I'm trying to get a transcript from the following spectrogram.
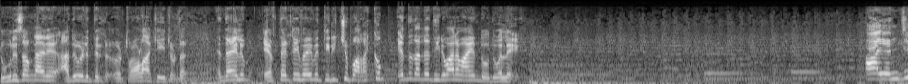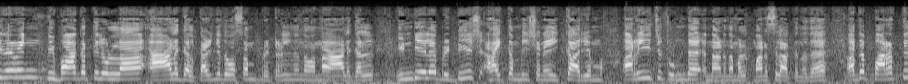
ടൂറിസംകാർ അതും എടുത്ത് ട്രോളാക്കിയിട്ടുണ്ട്. എന്തായാലും എഫ് തേർട്ടി ഫൈവ് തിരിച്ചു പറക്കും എന്ന് തന്നെ തീരുമാനമായെന്ന് തോന്നുന്നു അല്ലേ? ആ എഞ്ചിനീയറിംഗ് വിഭാഗത്തിലുള്ള ആളുകൾ കഴിഞ്ഞ ദിവസം ബ്രിട്ടനിൽ നിന്ന് വന്ന ആളുകൾ ഇന്ത്യയിലെ ബ്രിട്ടീഷ് ഹൈക്കമ്മീഷനെ ഇക്കാര്യം അറിയിച്ചിട്ടുണ്ട് എന്നാണ് നമ്മൾ മനസ്സിലാക്കുന്നത്. അത് പറത്തി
